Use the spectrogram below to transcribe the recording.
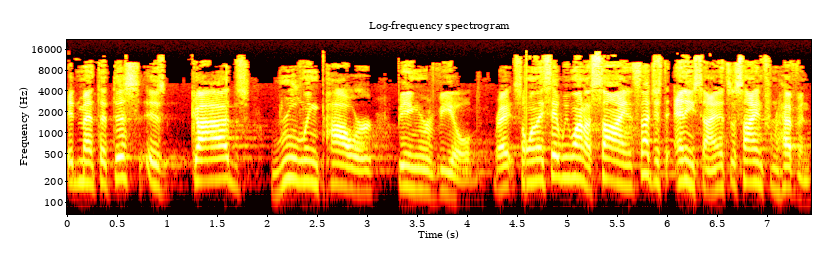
It meant that this is God's ruling power being revealed, right? So when they say we want a sign, it's not just any sign, it's a sign from heaven.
